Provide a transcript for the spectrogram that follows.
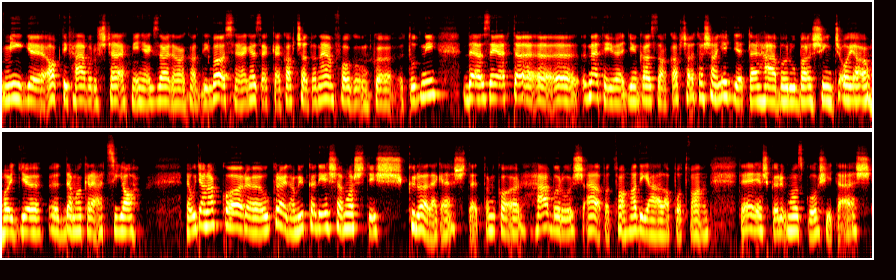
míg aktív háborús cselekmények zajlanak, addig valószínűleg ezekkel kapcsolatban nem fogunk tudni, de azért ne tévedjünk azzal kapcsolatosan, egyetlen háborúban sincs olyan, hogy demokrácia de ugyanakkor Ukrajna működése most is különleges, tehát amikor háborús állapot van, hadi állapot van, teljes körű mozgósítás,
